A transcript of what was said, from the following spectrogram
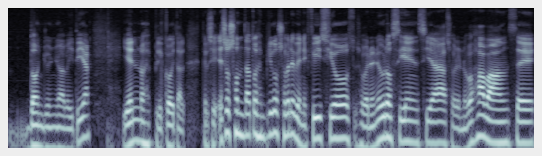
Don Beitia, y él nos explicó y tal. Pero sí, esos son datos empíricos sobre beneficios, sobre neurociencia, sobre nuevos avances,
